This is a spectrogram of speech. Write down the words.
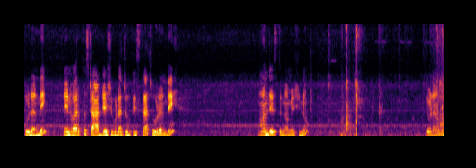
చూడండి. నేను వర్క్ స్టార్ట్ చేసి కూడా చూపిస్తా చూడండి. ఆన్ చేస్తున్నా మిషను. చూడండి.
